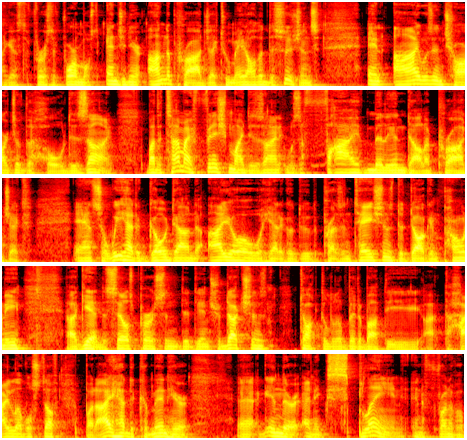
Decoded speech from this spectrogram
I guess the first and foremost engineer on the project who made all the decisions, and I was in charge of the whole design. By the time I finished my design, it was a five million dollar project. And so we had to go down to Iowa. We had to go do the presentations, the dog and pony. Again, the salesperson did the introductions, talked a little bit about the, uh, the high level stuff, but I had to come in here uh, in there and explain in front of a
